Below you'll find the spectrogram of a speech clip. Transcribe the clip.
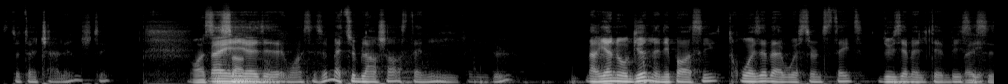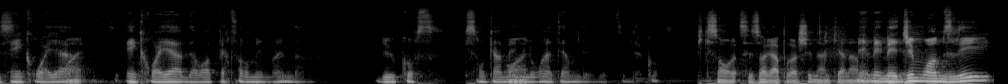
c'est tout un challenge, tu sais. Ouais, c'est Ben, ça. euh, ouais, c'est ça. Mathieu Blanchard, cette année, il fait les deux. Marianne Hogan, l'année passée, troisième à Western States, deuxième à l'UTMB. Ben, c'est incroyable. Ouais. C'est incroyable d'avoir performé de même dans deux courses qui sont quand même Ouais. loin en termes de, de type de course. Puis qui sont, c'est ça, rapprochés dans le calendrier. Mais, mais- mais Jim Walmsley,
